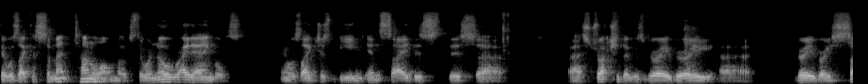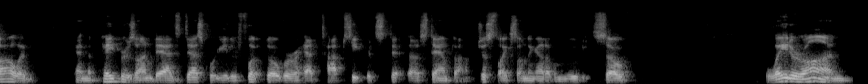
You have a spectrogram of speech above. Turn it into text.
that was like a cement tunnel almost. There were no right angles. And it was like just being inside this this uh, uh, structure that was very very uh, very very solid. And the papers on dad's desk were either flipped over or had top secret st- uh, stamped on them just like something out of a movie. So later on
